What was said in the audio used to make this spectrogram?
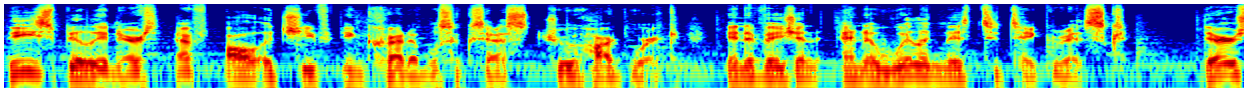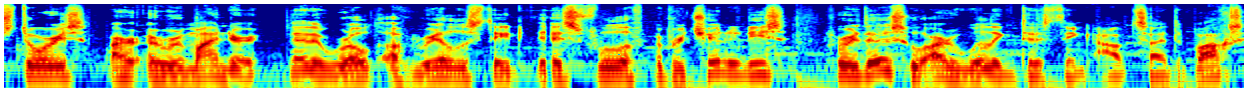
These billionaires have all achieved incredible success through hard work, innovation, and a willingness to take risks. Their stories are a reminder that the world of real estate is full of opportunities for those who are willing to think outside the box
